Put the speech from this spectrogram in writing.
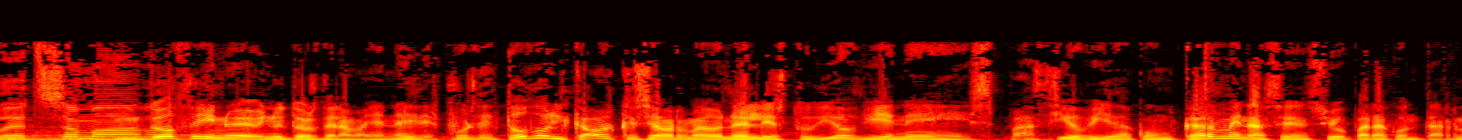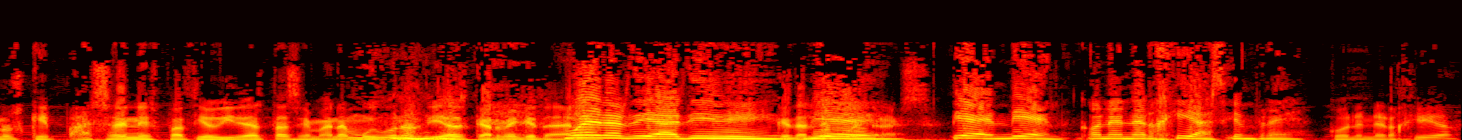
12 y 9 minutos de la mañana y después de todo el caos que se ha armado en el estudio viene Espacio Vida con Carmen Asensio para contarnos qué pasa en Espacio Vida esta semana. Muy buenos días, Carmen, ¿qué tal? Buenos días, Jimmy. ¿Qué tal te bien, encuentras? bien, bien, con energía siempre. ¿Con energía?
